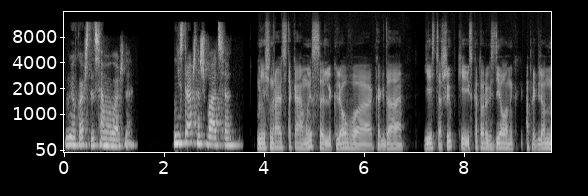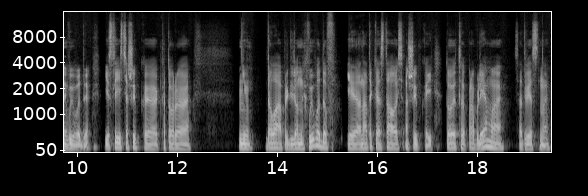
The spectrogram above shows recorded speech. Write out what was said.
мне кажется, это самое важное. Не страшно ошибаться. Мне еще нравится такая мысль, клево, когда есть ошибки, из которых сделаны определенные выводы. Если есть ошибка, которая не дала определенных выводов, и она так и осталась ошибкой, то это проблема, соответственно,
